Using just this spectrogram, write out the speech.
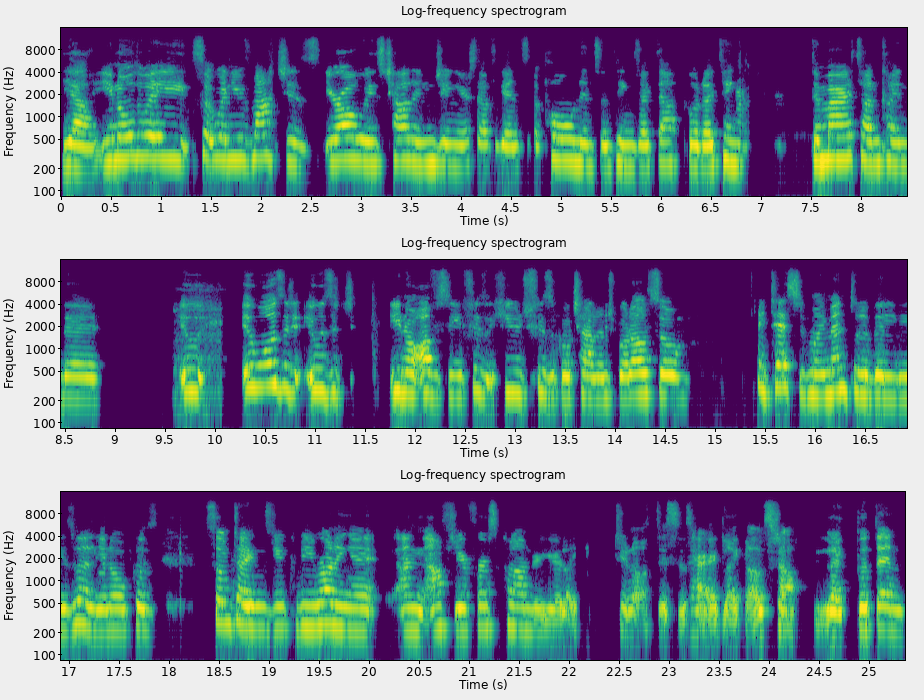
yeah, you know the way. So when you have matches, you're always challenging yourself against opponents and things like that. But I think the marathon kind of it it was a, it was a you know obviously a phys- huge physical challenge, but also it tested my mental ability as well. You know because sometimes you could be running it and after your first kilometer you're like, do you know what, this is hard. Like I'll stop. Like but then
